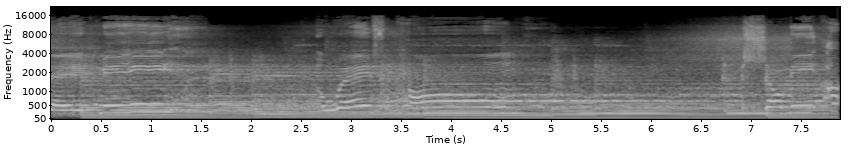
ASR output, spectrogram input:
Take me away from home. Show me all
